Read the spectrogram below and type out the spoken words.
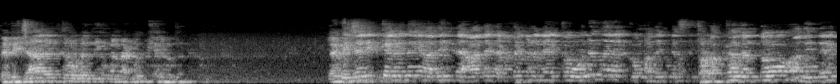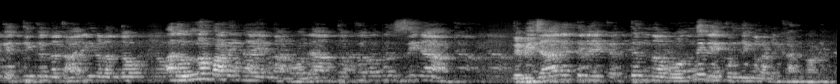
വ്യഭിചാരത്തോട് നിങ്ങൾ അടുക്കരുത്. വ്യഭിചരിക്കരുത്. അതിന്റെ ആദ്യ ഘട്ടങ്ങളിലേക്ക് ഒരു നിലക്കും അതിന്റെ തുടക്കം എന്തോ അതിലേക്ക് എത്തിക്കുന്ന കാര്യങ്ങൾ എന്തോ അതൊന്നും പാടില്ല എന്നാണ്. വ്യഭിചാരത്തിലേക്ക് എത്തുന്ന ഒന്നിലേക്കും നിങ്ങൾ അടുക്കാൻ പാടില്ല.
